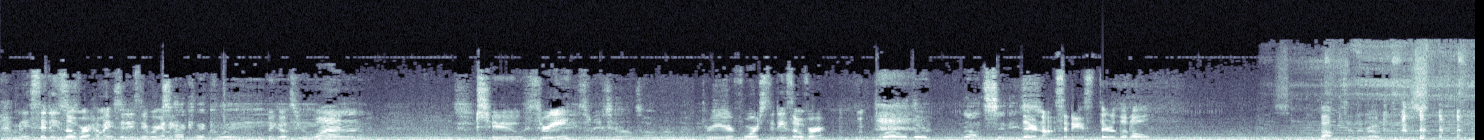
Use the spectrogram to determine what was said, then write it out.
how many cities over? How many cities are we gonna, technically we go through one, two, three, three towns over. Maybe. three or four cities over. Well, they're not cities. They're not cities. They're little bumps in the road.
